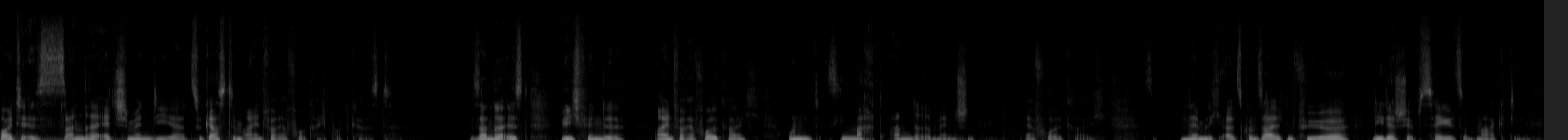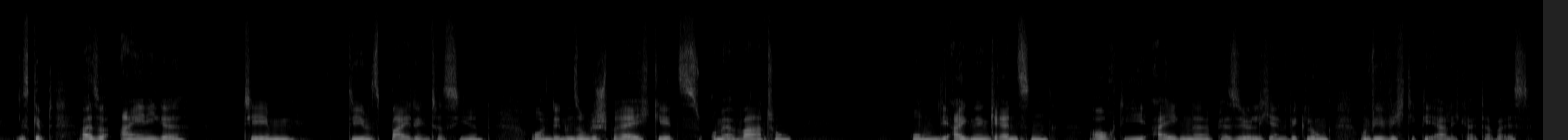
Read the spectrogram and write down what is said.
Heute ist Sandra Etschmendier zu Gast im Einfach Erfolgreich Podcast. Sandra ist, wie ich finde, einfach erfolgreich und sie macht andere Menschen erfolgreich, nämlich als Consultant für Leadership, Sales und Marketing. Es gibt also einige Themen, die uns beide interessieren und in unserem Gespräch geht es um Erwartung, um die eigenen Grenzen, auch die eigene persönliche Entwicklung und wie wichtig die Ehrlichkeit dabei ist.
